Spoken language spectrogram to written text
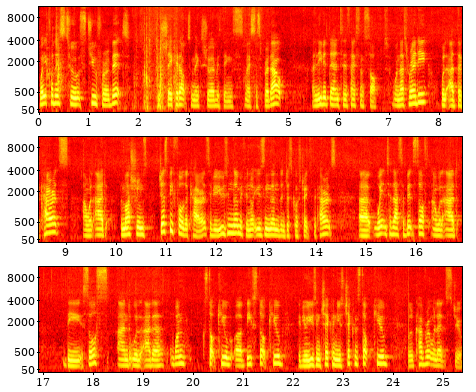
Wait for this to stew for a bit. Just shake it up to make sure everything's nice and spread out and leave it there until it's nice and soft. When that's ready, we'll add the carrots and we'll add the mushrooms just before the carrots. If you're using them, if you're not using them, then just go straight to the carrots. Uh, wait until that's a bit soft and we'll add the sauce and we'll add a one stock cube, a beef stock cube. If you're using chicken, use chicken stock cube. We'll cover it, we'll let it stew.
